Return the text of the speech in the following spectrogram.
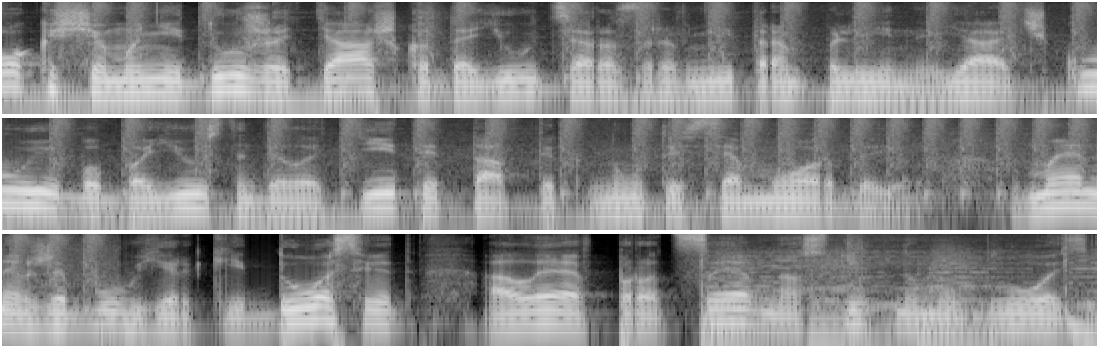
Поки що мені дуже тяжко даються розривні трампліни. Я очкую, бо боюсь не долетіти та втикнутися мордою. В мене вже був гіркий досвід, але про це в наступному блозі.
